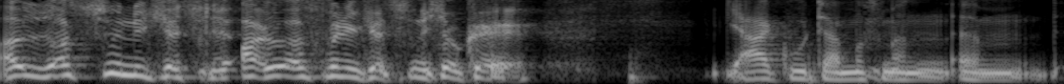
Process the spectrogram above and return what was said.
Also das finde ich jetzt, nicht- also das finde ich jetzt nicht okay. Ja, gut, da muss man ähm, äh,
